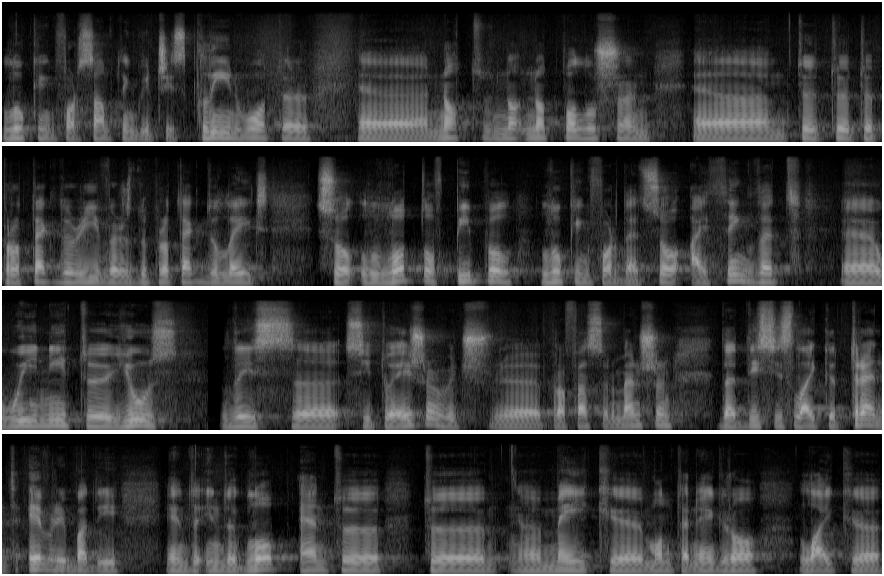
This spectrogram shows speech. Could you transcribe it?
looking for something which is clean water, uh, not, not, not pollution, uh, to, to, to protect the rivers, to protect the lakes. So a lot of people looking for that. So I think that uh, we need to use this uh, situation, which uh, Professor mentioned, that this is like a trend, everybody in the, in the globe, and to, to uh, make uh, Montenegro like a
